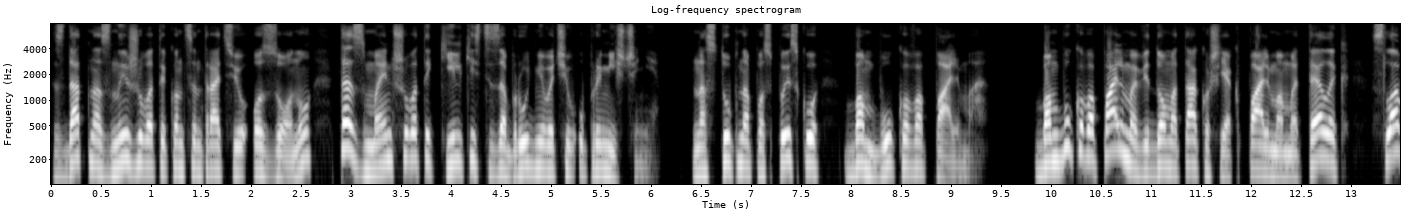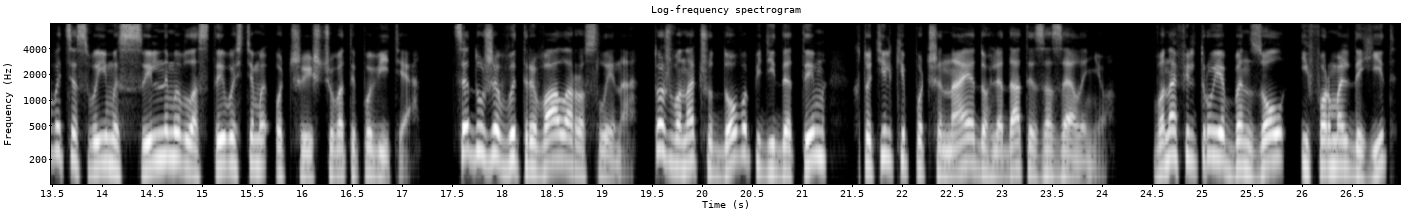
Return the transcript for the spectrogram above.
здатна знижувати концентрацію озону та зменшувати кількість забруднювачів у приміщенні. Наступна по списку бамбукова пальма. Бамбукова пальма, відома також як пальма метелик, славиться своїми сильними властивостями очищувати повітря. Це дуже витривала рослина, тож вона чудово підійде тим, хто тільки починає доглядати за зеленню. Вона фільтрує бензол і формальдегід,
